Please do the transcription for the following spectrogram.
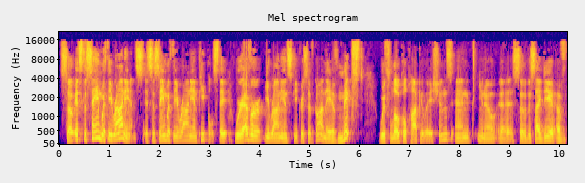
So it's the same with Iranians. It's the same with the Iranian peoples. They, wherever Iranian speakers have gone, they have mixed with local populations. And, you know, uh, so this idea of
